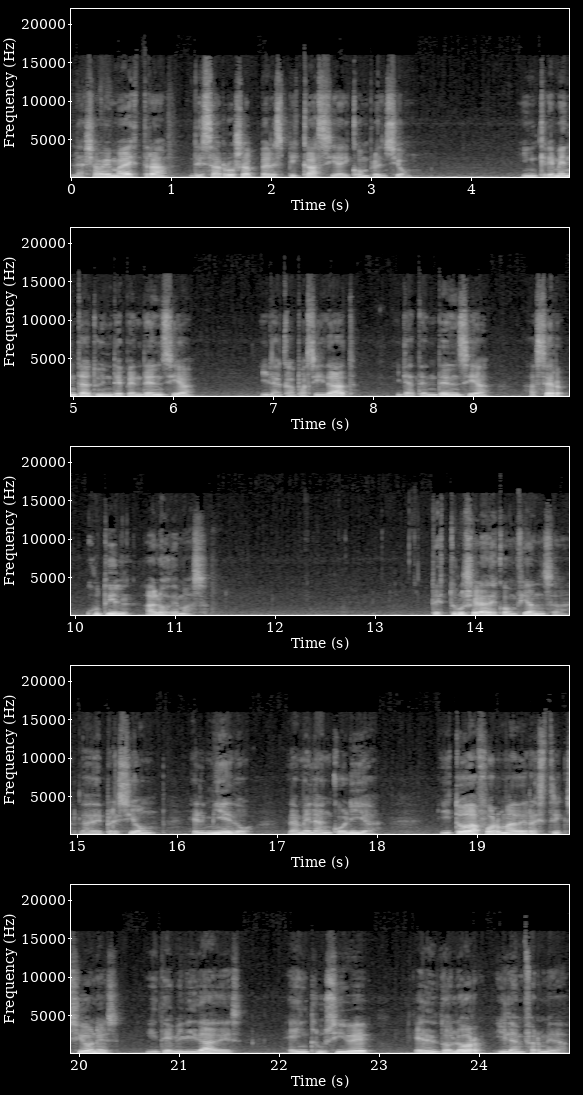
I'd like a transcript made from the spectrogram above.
La llave maestra desarrolla perspicacia y comprensión. Incrementa tu independencia y la capacidad y la tendencia a ser útil a los demás. Destruye la desconfianza, la depresión, el miedo, la melancolía y toda forma de restricciones y debilidades e inclusive el dolor y la enfermedad.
